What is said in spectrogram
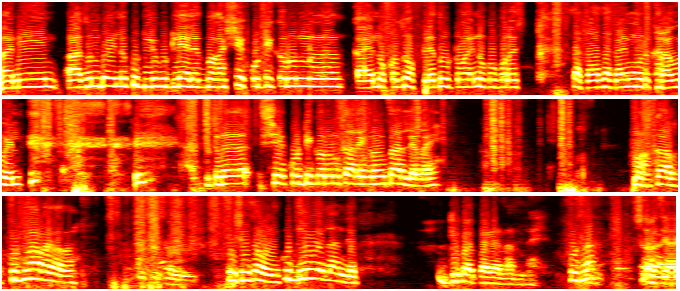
आणि अजून बैल कुठली कुठली आल्यात बघा शेकोटी करून अं, काय लोक झोपल्यात उठवाय नको परत. सकाळ सकाळी मूड खराब होईल. इकडे शेकोटी करून कार्यक्रम चाललेला आहे. महाकाल कुठला आलाय दादा? कृषी सावळी. कुठली बैल आणल्यात? काय पडायला नाही कुठला? सर्जा.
